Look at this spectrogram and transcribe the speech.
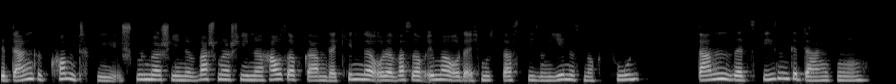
Gedanke kommt, wie Spülmaschine, Waschmaschine, Hausaufgaben der Kinder oder was auch immer, oder ich muss das, dies und jenes noch tun, dann setz diesen Gedanken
